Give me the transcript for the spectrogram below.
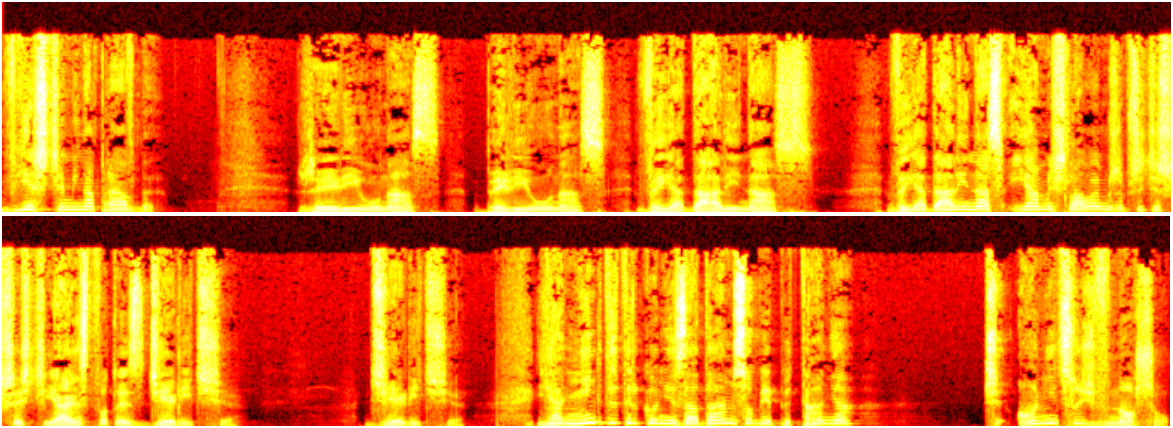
Wierzcie mi naprawdę. Żyli u nas, byli u nas, wyjadali nas. Wyjadali nas i ja myślałem, że przecież chrześcijaństwo to jest dzielić się. Dzielić się. Ja nigdy tylko nie zadałem sobie pytania, czy oni coś wnoszą.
